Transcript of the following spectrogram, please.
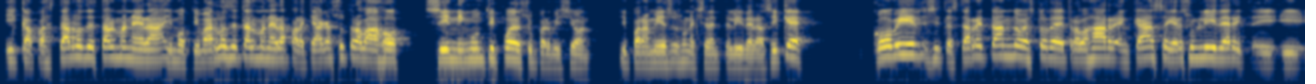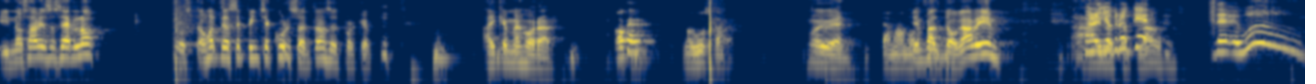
y capacitarlos de tal manera y motivarlos de tal manera para que hagan su trabajo sin ningún tipo de supervisión. Y para mí eso es un excelente líder. Así que COVID, si te está retando esto de trabajar en casa y eres un líder y, y, y no sabes hacerlo, pues tómate ese pinche curso entonces, porque hay que mejorar. Ok, me gusta. Muy bien. ¿Quién faltó? ¿Gaby? Bueno, yo creo que de- ¡uh!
